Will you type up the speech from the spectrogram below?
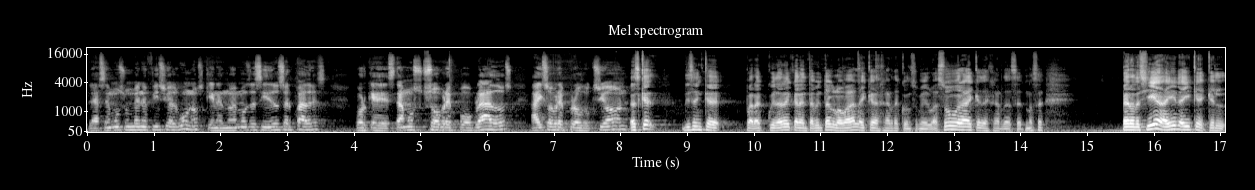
le hacemos un beneficio a algunos, quienes no hemos decidido ser padres, porque estamos sobrepoblados, hay sobreproducción. Es que dicen que para cuidar el calentamiento global hay que dejar de consumir basura, hay que dejar de hacer, no sé. Pero decía ahí, de ahí que, que,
